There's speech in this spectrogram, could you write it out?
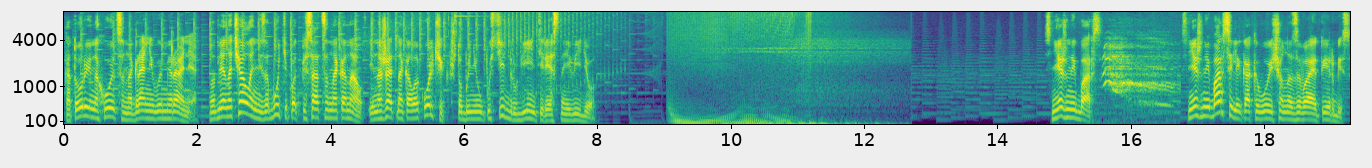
которые находятся на грани вымирания. Но для начала не забудьте подписаться на канал и нажать на колокольчик, чтобы не упустить другие интересные видео. Снежный барс. Снежный барс, или как его еще называют ирбис,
